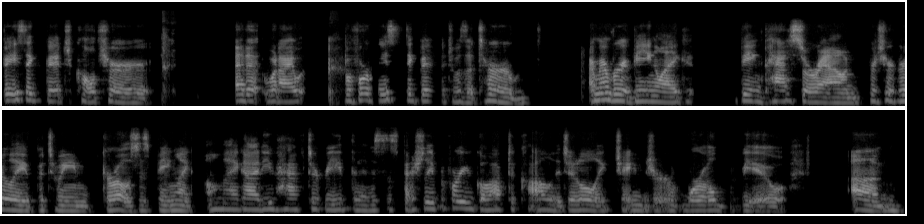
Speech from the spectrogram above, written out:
basic bitch culture at a, when I before basic bitch was a term. I remember it being like being passed around, particularly between girls, just being like, "Oh my god, you have to read this, especially before you go off to college. It'll like change your worldview." Um,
